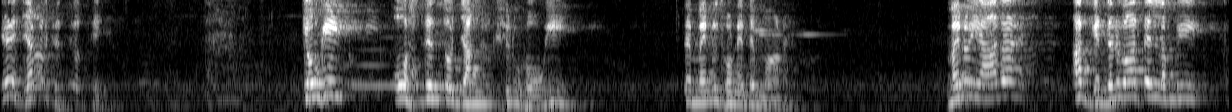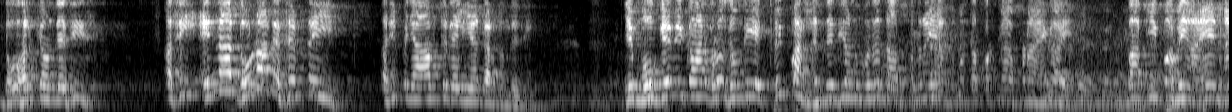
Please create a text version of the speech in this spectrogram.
ਜਿਹੜੇ ਜਾਣ ਸਿੱਧੇ ਉੱਥੇ। ਕਿਉਂਕਿ ਉਸ ਦਿਨ ਤੋਂ ਜੰਗ ਸ਼ੁਰੂ ਹੋਊਗੀ ਤੇ ਮੈਨੂੰ ਤੁਹਾਡੇ ਤੇ ਮਾਣ ਹੈ। ਮੈਨੂੰ ਯਾਦ ਹੈ ਆ ਗਿੱਦੜਵਾ ਤੇ ਲੰਬੀ ਦੋ ਹਲਕੇ ਹੁੰਦੇ ਸੀ। ਅਸੀਂ ਇਹਨਾਂ ਦੋਨਾਂ ਦੇ ਸਿਰ ਤੇ ਹੀ ਅਸੀਂ ਪੰਜਾਬ ਚ ਰੈਲੀਆਂ ਕਰ ਦਿੰਦੇ ਸੀ। ਜੇ ਮੋਗੇ ਵੀ ਕਾਨਫਰੰਸ ਹੁੰਦੀ, ਇੱਥੋਂ ਹੀ ਭਰ ਲੈਂਦੇ ਸੀ। ਉਹਨੂੰ ਪਤਾ 10 15 ਹਜ਼ਾਰ ਬੰਦਾ ਪੱਕਾ ਆਪਣਾ ਹੈਗਾ ਏ। ਬਾਕੀ ਭਾਵੇਂ ਆਏ ਨਾ,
